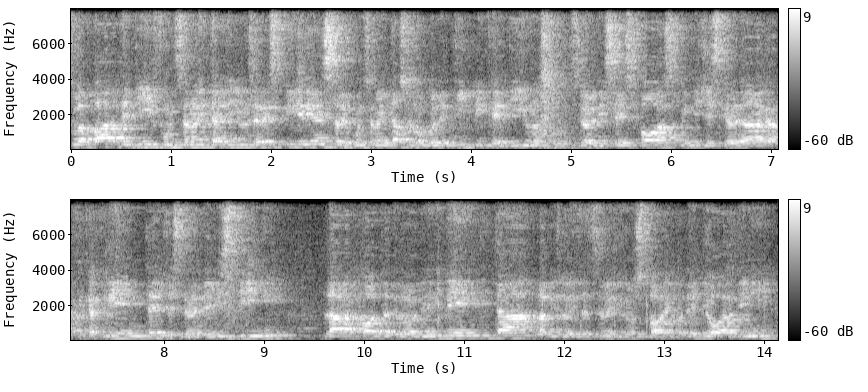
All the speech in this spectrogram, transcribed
Sulla parte di funzionalità di user experience, le funzionalità sono quelle tipiche di una soluzione di Salesforce, quindi gestione dell'anagrafica cliente, gestione dei listini, la raccolta dell'ordine di vendita, la visualizzazione di uno storico degli ordini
